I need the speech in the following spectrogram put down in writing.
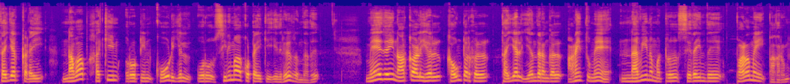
தையற்கடை நவாப் ஹக்கீம் ரோட்டின் கோடியில் ஒரு சினிமா கொட்டைக்கு எதிரில் இருந்தது. மேஜை நாற்காலிகள் கவுண்டர்கள் தையல் இயந்திரங்கள் அனைத்துமே நவீனமற்று சிதைந்து பழமை பகரும்.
